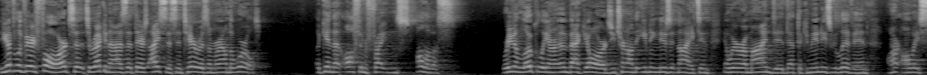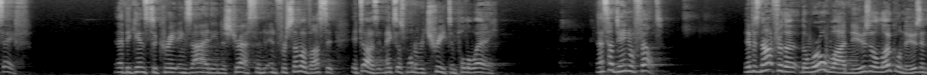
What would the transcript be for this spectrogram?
You have to look very far to, to recognize that there's ISIS and terrorism around the world. Again, that often frightens all of us. Or even locally in our own backyards, you turn on the evening news at night and, and we're reminded that the communities we live in aren't always safe. And that begins to create anxiety and distress. And, and for some of us, it, it does. It makes us want to retreat and pull away. And that's how Daniel felt. And if it's not for the, the worldwide news or the local news, and,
